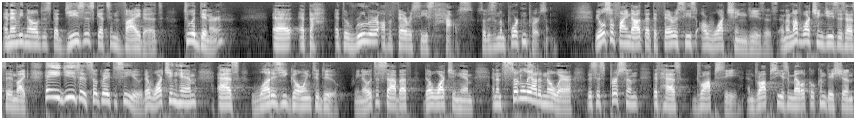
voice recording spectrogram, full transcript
And then we notice that Jesus gets invited to a dinner at, the, at the ruler of a Pharisee's house. So this is an important person. We also find out that the Pharisees are watching Jesus. And they're not watching Jesus as in, like, hey, Jesus, so great to see you. They're watching him as, what is he going to do? We know it's a Sabbath. They're watching him. And then suddenly, out of nowhere, there's this person that has dropsy. And dropsy is a medical condition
